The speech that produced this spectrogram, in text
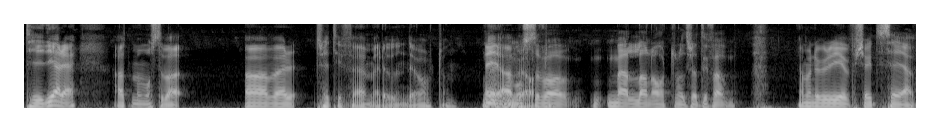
tidigare, att man måste vara över 35 eller under 18. Nej, Nej, man måste 18. vara mellan 18 och 35. Ja men det var det jag försökte säga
